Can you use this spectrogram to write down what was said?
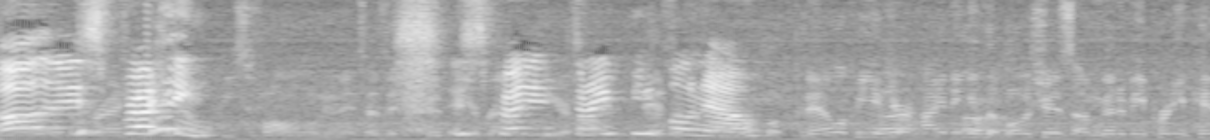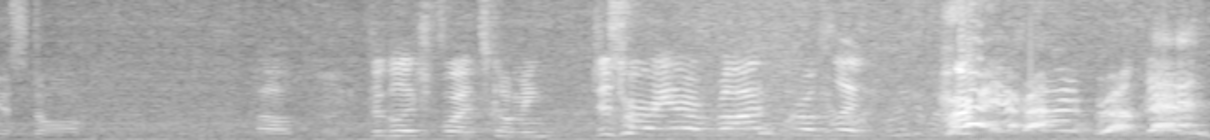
Oh, it's spreading. Penelope's phone, and it says it should be It's spreading here. three people now. Look, Penelope, if you're hiding in the bushes, I'm gonna be pretty pissed off. Oh, the glitch boy's coming. Just hurry up, run, Brooklyn. Hurry up, run, Brooklyn.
